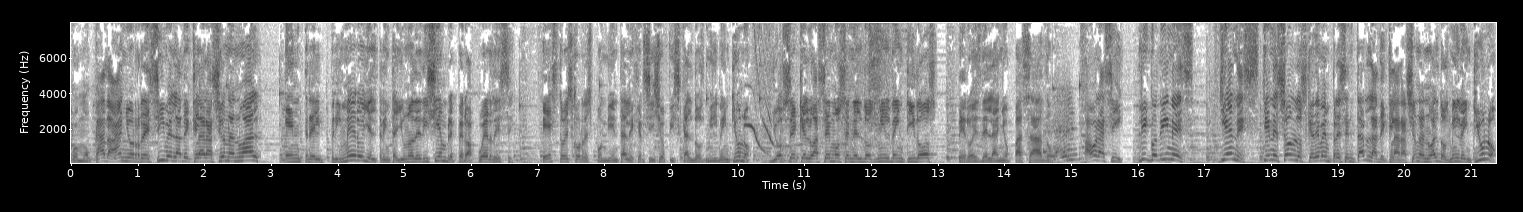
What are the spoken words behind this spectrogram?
como cada año recibe la declaración anual entre el primero y el 31 de diciembre, pero acuérdese, esto es correspondiente al ejercicio fiscal 2021. Yo sé que lo hacemos en el 2022, pero es del año pasado. Ahora sí, Ligodines, ¿quiénes? ¿Quiénes son los que deben presentar la declaración anual 2021?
